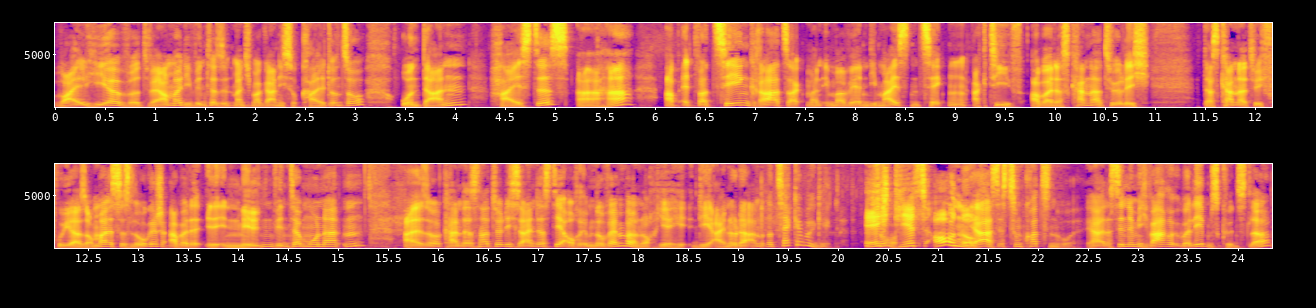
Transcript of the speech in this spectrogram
weil hier wird wärmer, die Winter sind manchmal gar nicht so kalt und so. Und dann heißt es, aha, ab etwa 10 Grad, sagt man immer, werden die meisten Zecken aktiv. Aber das kann natürlich das kann natürlich Frühjahr, Sommer, ist es logisch, aber in milden Wintermonaten, also kann das natürlich sein, dass dir auch im November noch hier die ein oder andere Zecke begegnet. Echt So. jetzt auch noch? Ja, es ist zum Kotzen wohl. Ja, das sind nämlich wahre Überlebenskünstler.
